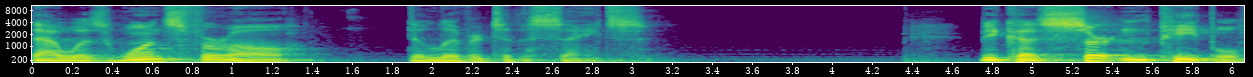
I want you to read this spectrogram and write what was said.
that was once for all delivered to the saints. Because certain people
